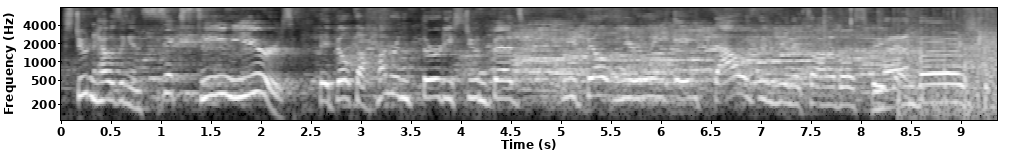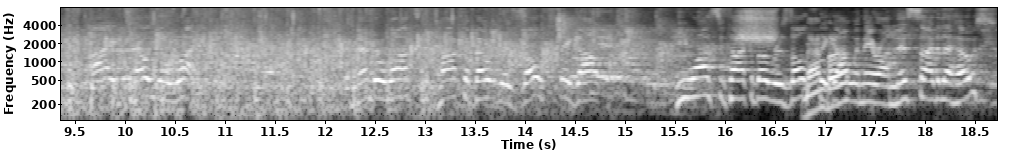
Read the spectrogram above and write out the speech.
Student housing in 16 years. They built 130 student beds. We built nearly 8,000 units, Honorable Speaker. Members, I tell you what, the member wants to talk about results they got. He wants to talk about results they got when they were on this side of the House.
